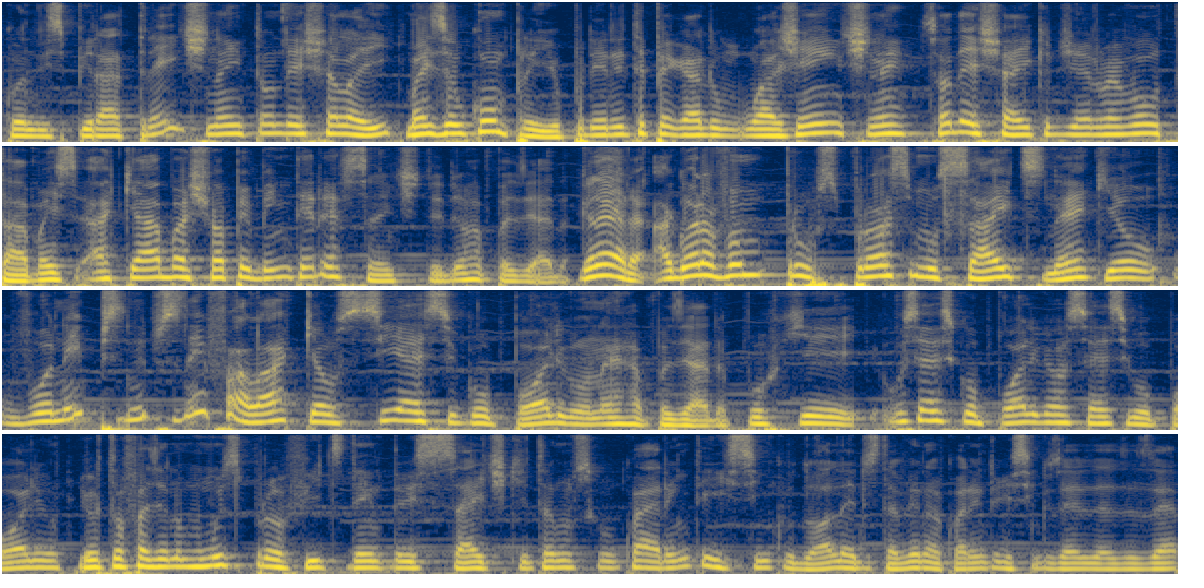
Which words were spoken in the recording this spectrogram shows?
quando expirar a trade, né? Então deixa ela aí. Mas eu comprei. Eu poderia ter pegado o agente, né? Só deixar aí que o dinheiro vai voltar. Mas aqui a aba shop é bem interessante, entendeu, rapaziada? Galera, agora vamos pros próximos sites, né? Que eu vou nem, nem preciso nem falar que é o CSGO Polygon, né, rapaziada? Porque o CSGO Polygon é o CSGO Polygon. Eu tô fazendo muitos profits dentro desse site aqui, estamos com 45 dólares, tá vendo? 45,000.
